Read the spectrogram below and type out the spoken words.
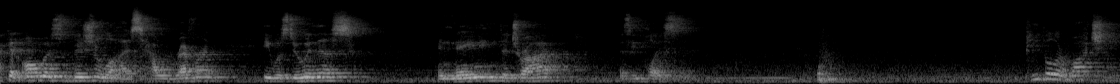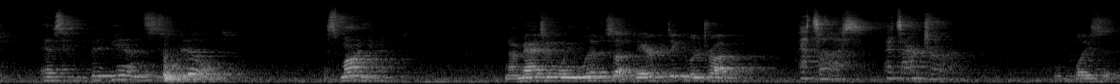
I can almost visualize how reverent he was doing this and naming the tribe as he placed it. People are watching as he begins to build this monument. And I imagine when he lifts up their particular tribe, that's us, that's our tribe. And he places it.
